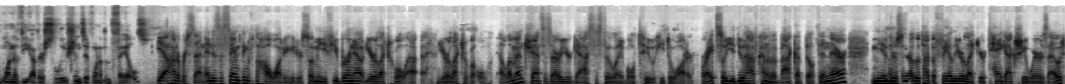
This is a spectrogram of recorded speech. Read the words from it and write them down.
one of the other solutions if one of them fails? Yeah, 100%. And it's the same thing for the hot water heater. So mean, if you burn out your electrical uh, your electrical element, chances are your gas is still able to heat the water, right? So you do have kind of a backup built in there. I mean, if hmm. there's another type of failure like your tank actually wears out,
